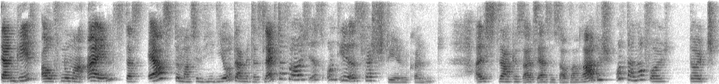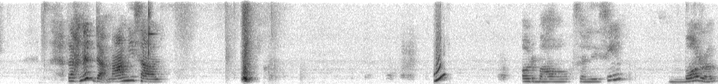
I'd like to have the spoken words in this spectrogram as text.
dann geht auf Nummer 1 das erste Mathe-Video, damit es leichter für euch ist und ihr es verstehen könnt. Also ich sage es als erstes auf Arabisch und dann auf Deutsch. راح نبدأ مع مثال أربعة وثلاثين ضرب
